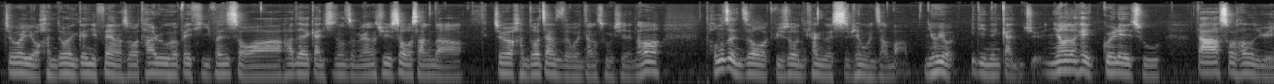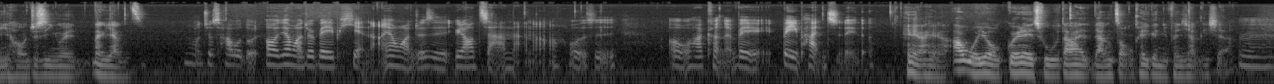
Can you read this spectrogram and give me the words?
就会有很多人跟你分享说他如何被提分手啊，他在感情中怎么样去受伤的啊，就有很多这样子的文章出现。然后同整之后，比如说你看个十篇文章吧，你会有一点点感觉，你好像可以归类出大家受伤的原因，好像就是因为那个样子。哦，就差不多哦，要么就被骗啊，要么就是遇到渣男啊，或者是哦他可能被背叛之类的。嘿呀嘿呀啊！我有归类出大概两种，可以跟你分享一下。嗯，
